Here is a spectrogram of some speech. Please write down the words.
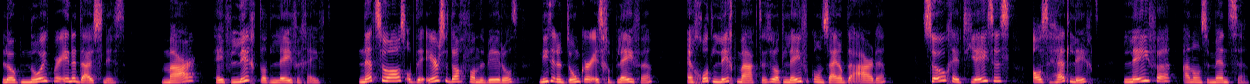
loopt nooit meer in de duisternis, maar heeft licht dat leven geeft. Net zoals op de eerste dag van de wereld niet in het donker is gebleven en God licht maakte zodat leven kon zijn op de aarde, zo geeft Jezus als het licht leven aan onze mensen.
